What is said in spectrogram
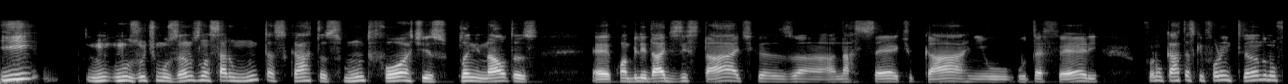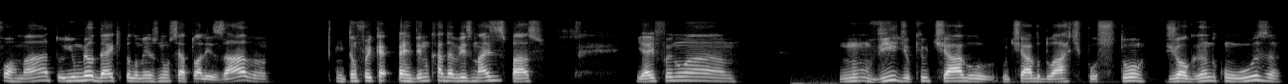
E nos últimos anos lançaram muitas cartas muito fortes, planinautas é, com habilidades estáticas, a, a Narset, o Carne, o, o Teferi, foram cartas que foram entrando no formato e o meu deck, pelo menos, não se atualizava, então foi perdendo cada vez mais espaço. E aí foi numa num vídeo que o Thiago, o Thiago Duarte postou jogando com o USA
